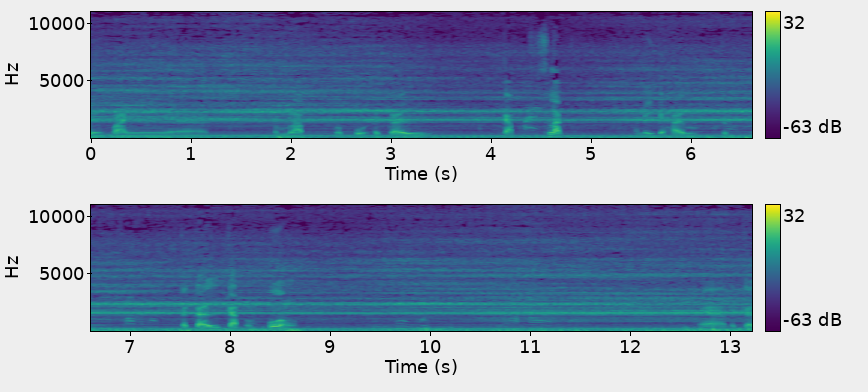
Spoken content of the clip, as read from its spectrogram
យើងបាញ់សម្រាប់ពពួកតកៅកាត់ស្លឹកអានេះគេហៅតកៅកាត់បំពង់អាតកៅ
